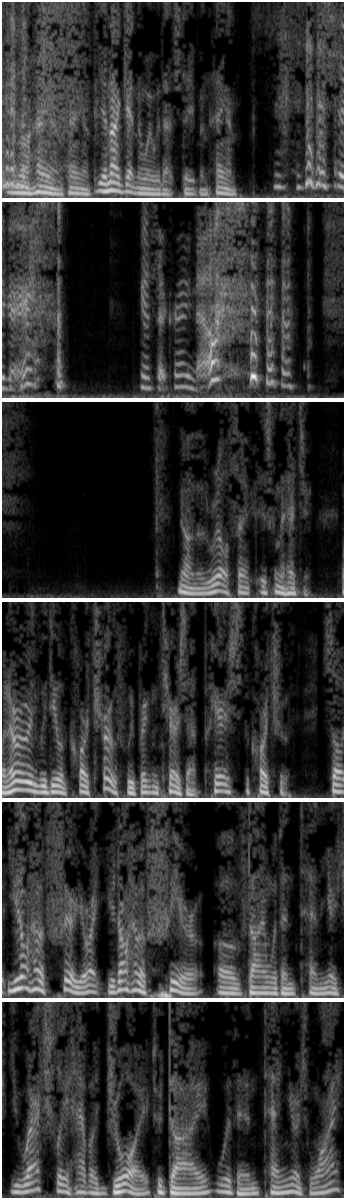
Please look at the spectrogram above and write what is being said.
No, hang on, hang on. You're not getting away with that statement. Hang on. Sugar. I'm gonna start crying now. No, the real thing is to hit you. Whenever we deal with core truth, we bring the tears out. But here's the core truth. So you don't have a fear. You're right. You don't have a fear of dying within 10 years. You actually have a joy to die within 10 years. Why?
